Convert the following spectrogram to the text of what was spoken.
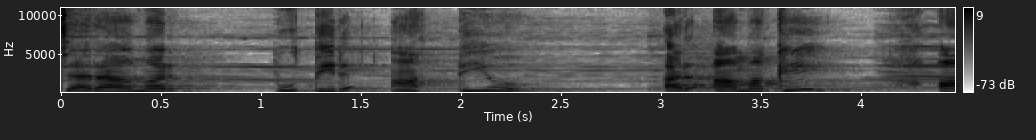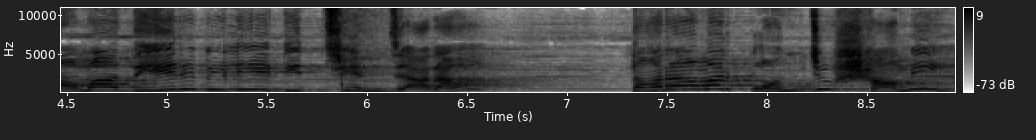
যারা আমার পতির আত্মীয় আর আমাকে আমাদের বিলিয়ে দিচ্ছেন যারা। তারা আমার পঞ্চ স্বামী।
